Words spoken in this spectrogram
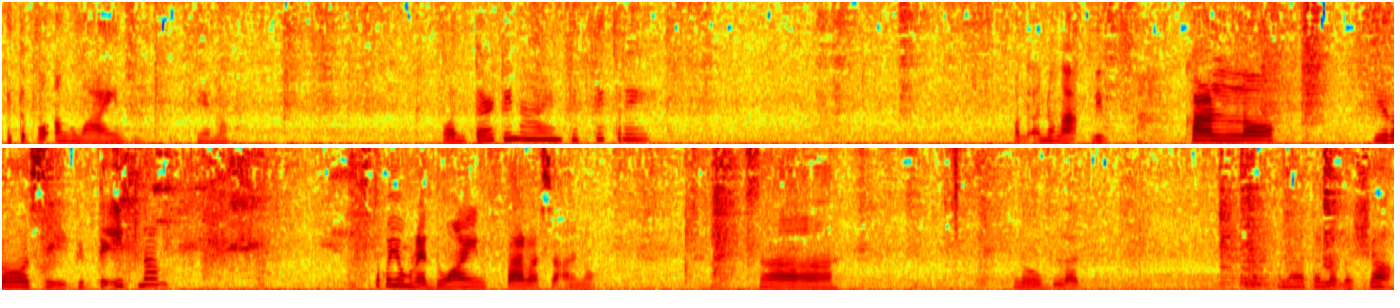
ito po ang wine yan o 139.53 pag ano nga Carlo Di Rossi. 58 lang. Gusto ko yung red wine para sa ano sa low blood. Wala talaga siya.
